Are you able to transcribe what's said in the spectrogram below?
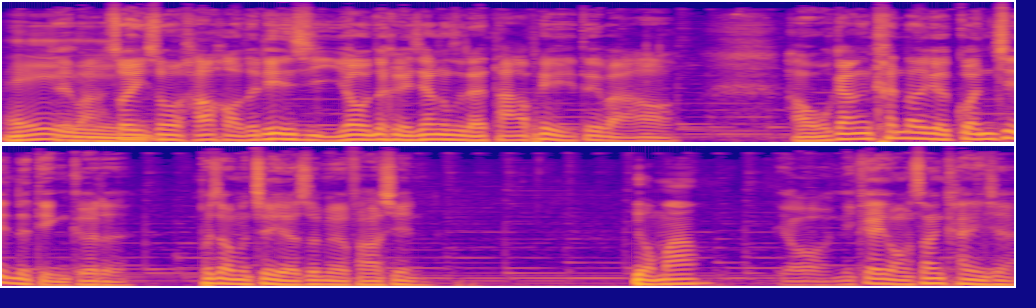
哎，对吧？所以说，好好的练习以后都可以这样子来搭配，对吧？啊、哦，好，我刚刚看到一个关键的点歌的。不知道我们这里有没有发现？有吗？有，你可以往上看一下。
